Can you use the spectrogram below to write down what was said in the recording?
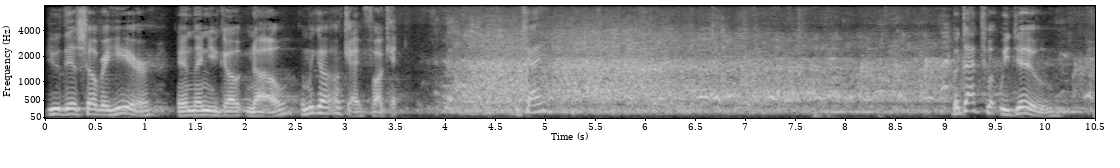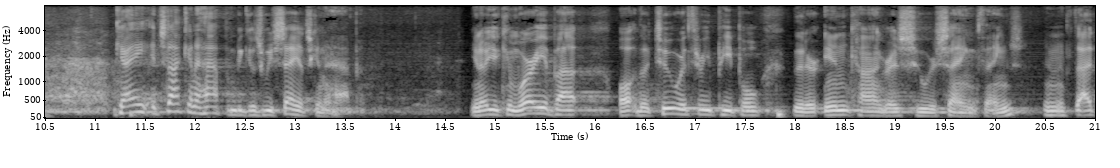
do this over here, and then you go no, and we go, okay, fuck it. Okay. But that's what we do. Okay? It's not going to happen because we say it's going to happen. You know, you can worry about all, the two or three people that are in Congress who are saying things. And if that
